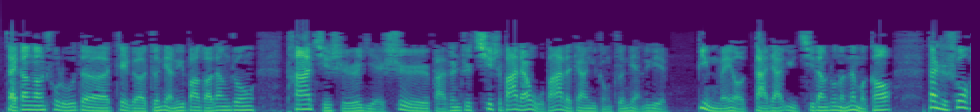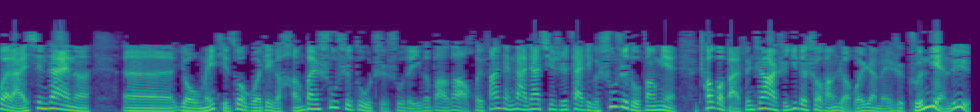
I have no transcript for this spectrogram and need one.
在刚刚出炉的这个准点率报告当中，它其实也是百分之七十八点五八的这样一种准点率。并没有大家预期当中的那么高，但是说回来，现在呢，呃，有媒体做过这个航班舒适度指数的一个报告，会发现大家其实在这个舒适度方面，超过百分之二十一的受访者会认为是准点率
